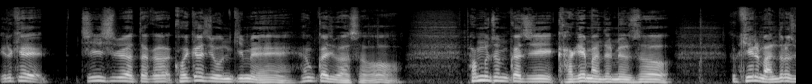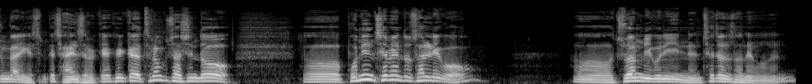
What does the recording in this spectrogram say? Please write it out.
이렇게 G20에 왔다가 거기까지 온 김에 한국까지 와서 판문점까지 가게 만들면서 그 기회를 만들어준 거 아니겠습니까? 자연스럽게. 그러니까 트럼프 자신도 어, 본인 체면도 살리고 어, 주한미군이 있는 최전선에 오는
